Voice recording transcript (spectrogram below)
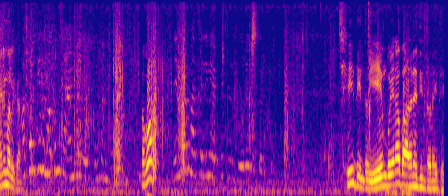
అనిమల్ కా అగో. చీ దీంతో ఏం పోయినా బాధనే దీంతోనైతే.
